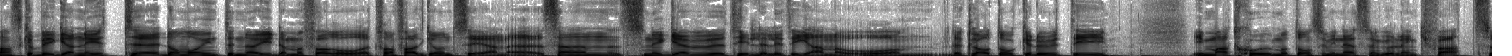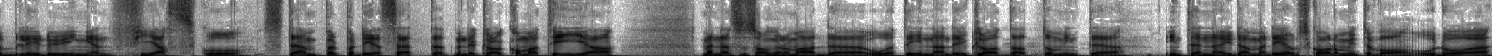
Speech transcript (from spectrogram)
man ska bygga nytt. Eh, de var ju inte nöjda med förra året, framförallt grundserien. Eh, sen snyggade vi till det lite grann och och mm, det är klart, åker du ut i, i match sju mot de som vinner SM-guld i en kvart så blir det ju ingen fiaskostämpel på det sättet. Men det är klart, komma tia med den säsongen de hade året innan, det är ju klart att de inte, inte är nöjda med det och det ska de inte vara. Och då,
